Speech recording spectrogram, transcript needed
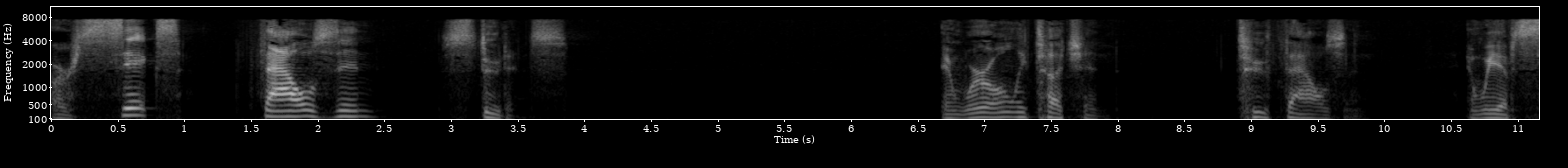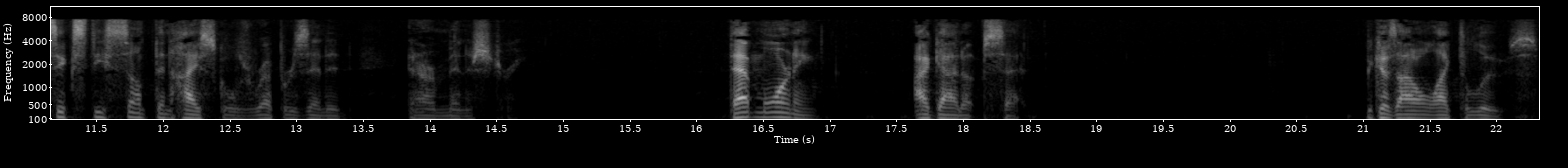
are 6,000 students. And we're only touching 2,000. And we have 60 something high schools represented in our ministry. That morning, I got upset because I don't like to lose.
